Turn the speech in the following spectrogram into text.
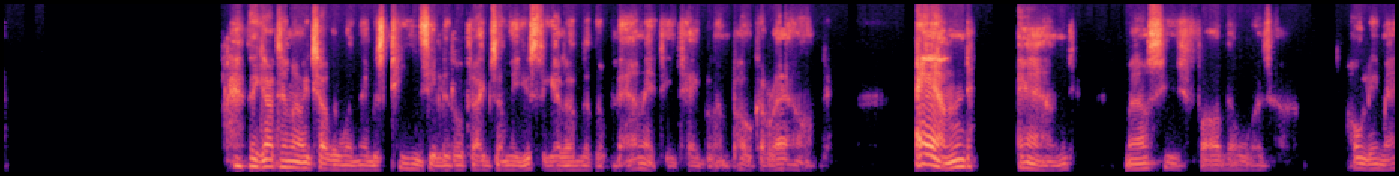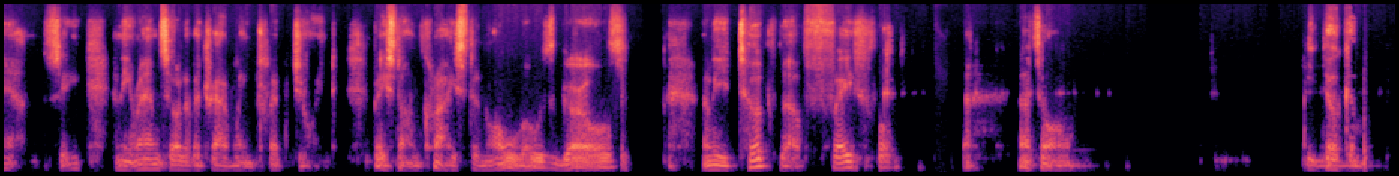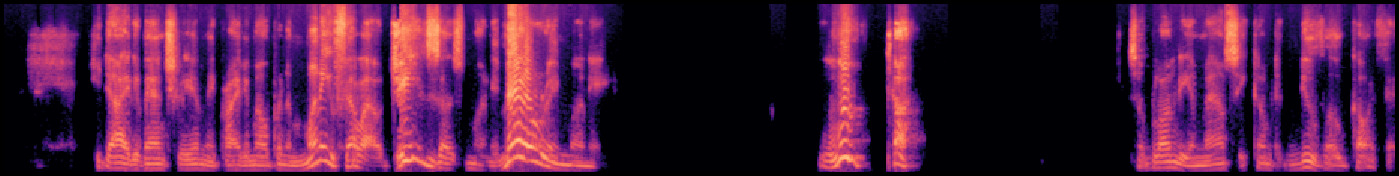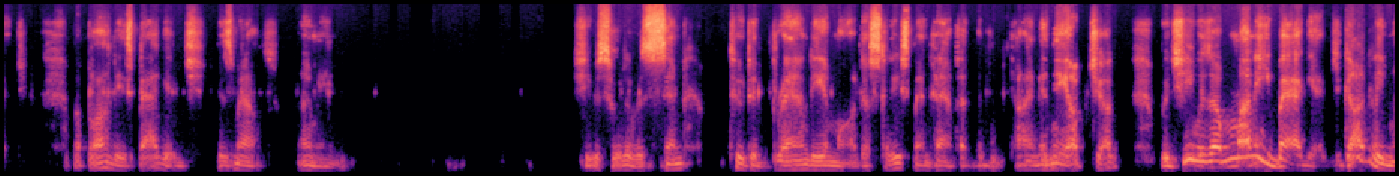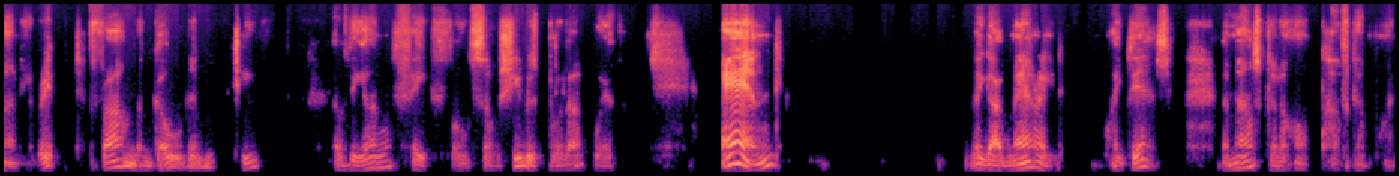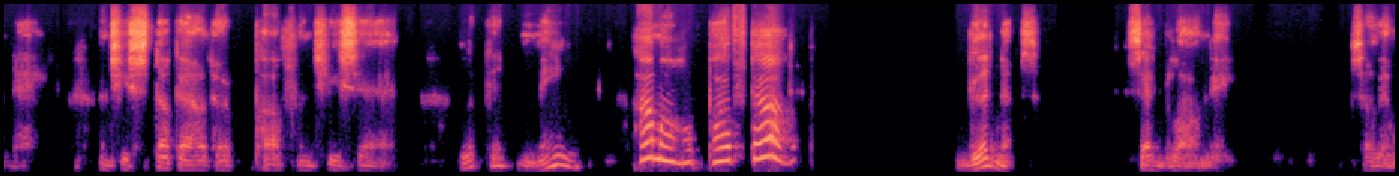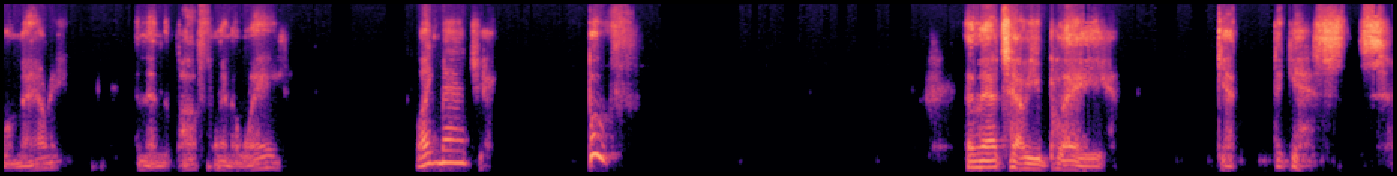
They got to know each other when they was teensy little types and they used to get under the vanity table and poke around. And, and Mousie's father was a holy man, see? And he ran sort of a traveling clip joint based on Christ and all those girls. And he took the faithful, that's all. He took him. He died eventually and they pried him open and money fell out. Jesus money, Mary money. Luta. So Blondie and Mousie come to Nouveau Carthage. But Blondie's baggage, his Mouse. I mean, she was sort of a simp, tooted brandy immodestly, spent half of the time in the upchuck, but she was a money baggage, godly money, ripped from the golden teeth of the unfaithful. So she was put up with. And they got married like this. The mouse got all puffed up one day and she stuck out her puff and she said, look at me. I'm all puffed up. Goodness, said Blondie. So they were married and then the puff went away like magic. Poof. And that's how you play Get the Guests.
